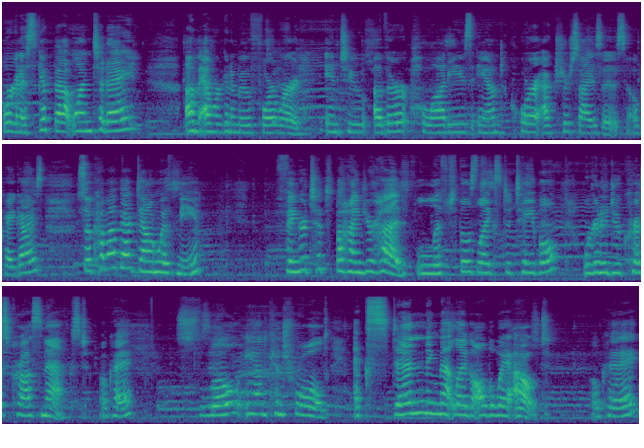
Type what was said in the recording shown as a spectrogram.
We're gonna skip that one today. Um, and we're gonna move forward into other Pilates and core exercises. Okay, guys? So come on back down with me. Fingertips behind your head. Lift those legs to table. We're gonna do crisscross next, okay? slow and controlled, extending that leg all the way out, okay?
